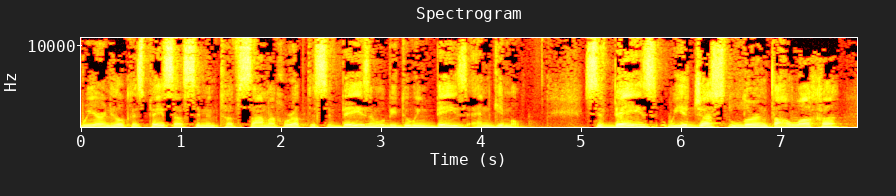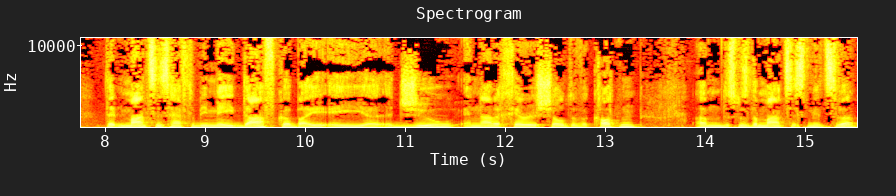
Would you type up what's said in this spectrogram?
We are in Hilchas Pesach Siman Tov Samach. We're up to Seif Beis and we'll be doing Beis and Gimel. Seif Beis, we had just learned the halacha that matzahs have to be made dafka by a, a Jew and not a cheresh shelt of a cotton. Um, this was the matzahs mitzvah.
